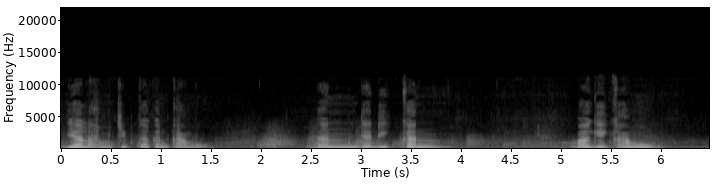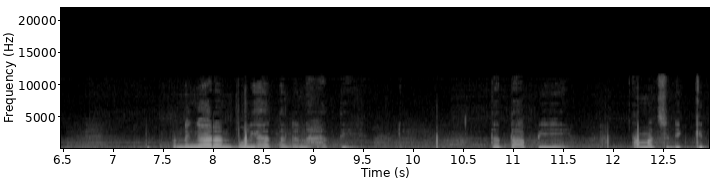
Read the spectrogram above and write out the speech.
dialah yang menciptakan kamu dan menjadikan bagi kamu pendengaran, penglihatan dan hati tetapi amat sedikit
